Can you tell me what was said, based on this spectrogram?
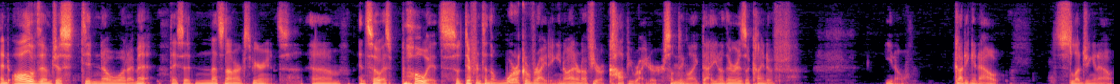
And all of them just didn't know what I meant. They said, "Mm, that's not our experience. Um, and so, as poets, so different than the work of writing, you know, I don't know if you're a copywriter or something like that. You know, there is a kind of, you know, gutting it out, sludging it out.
